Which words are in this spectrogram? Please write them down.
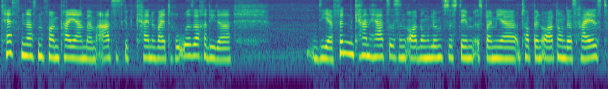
testen lassen vor ein paar Jahren beim Arzt. Es gibt keine weitere Ursache, die da die er finden kann. Herz ist in Ordnung, Lymphsystem ist bei mir top in Ordnung. Das heißt,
